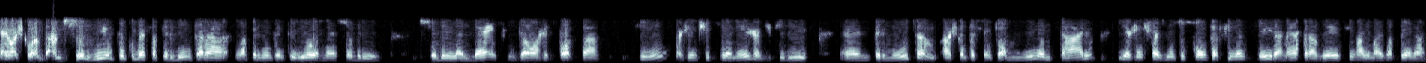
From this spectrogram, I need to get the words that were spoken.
É, eu acho que eu absorvi um pouco dessa pergunta na, na pergunta anterior, né, sobre sobre land bank. Então a resposta sim, a gente planeja adquirir é, em permuta, acho que é um percentual minoritário, e a gente faz muito conta financeira, né, para ver se vale mais a pena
